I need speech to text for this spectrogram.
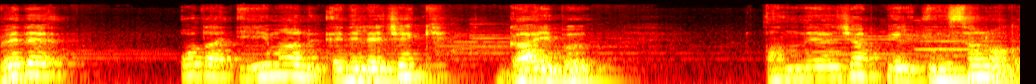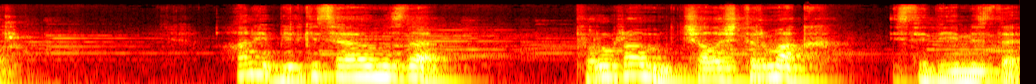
Ve de o da iman edilecek gaybı anlayacak bir insan olur. Hani bilgisayarımızda program çalıştırmak istediğimizde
